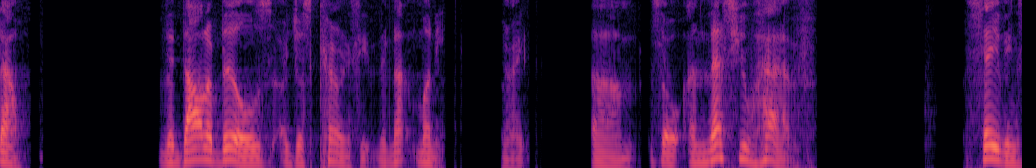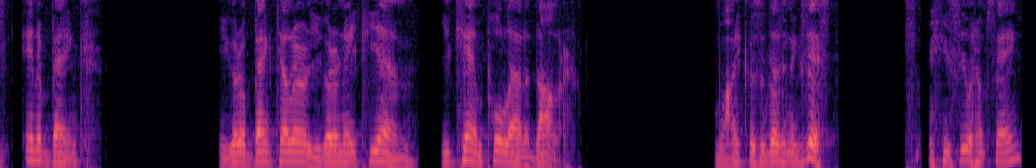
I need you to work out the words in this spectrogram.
Now, the dollar bills are just currency. They're not money. All right. Um, so unless you have savings in a bank, you go to a bank teller or you go to an ATM, you can't pull out a dollar. Why? Because it doesn't exist. you see what I'm saying?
